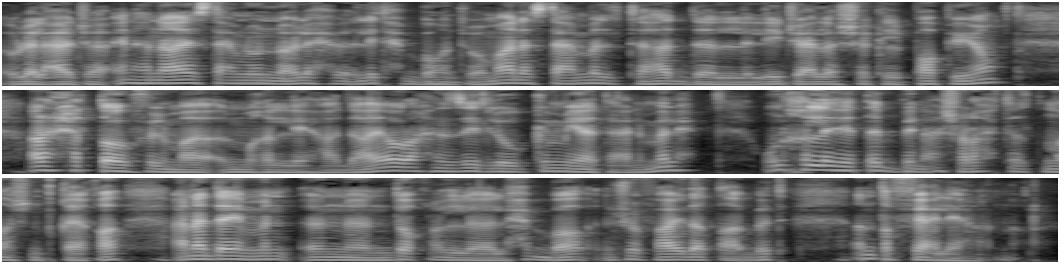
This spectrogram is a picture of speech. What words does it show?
ولا العجائن هنا يستعملوا النوع اللي تحبوه أنتم أنا استعملت هذا اللي يجي على شكل بابيون. راح نحطوه في الماء المغلي هذايا وراح نزيد له كمية تاع الملح ونخليه يطيب بين 10 حتى 12 دقيقة. أنا دائما ندوق الحبة نشوف هاي إذا طابت نطفي عليها النار.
